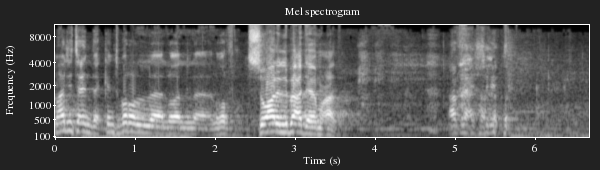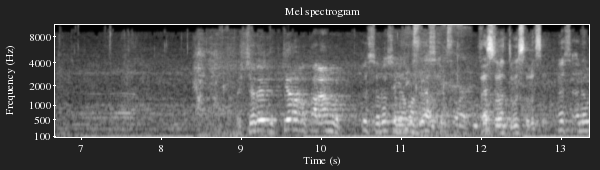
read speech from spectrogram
ما جيت عندك كنت برا ال- ال- الغرفة. السؤال اللي بعده يا معاذ. أفلح الشريط. الشريط تكرر طال عمرك. اسأل اسأل يا رجل اسأل. اسأل أنت اسال اسال اسألوا.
